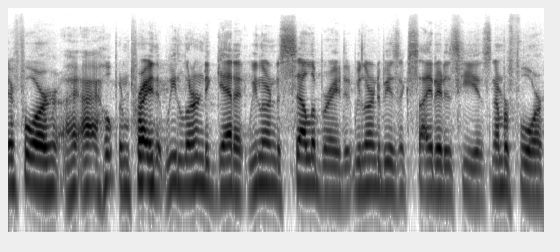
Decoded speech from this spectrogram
Therefore, I, I, hope and pray that we learn to get it. We learn to celebrate it. We learn to be as excited as He is. Number four,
